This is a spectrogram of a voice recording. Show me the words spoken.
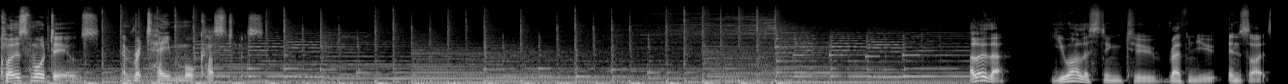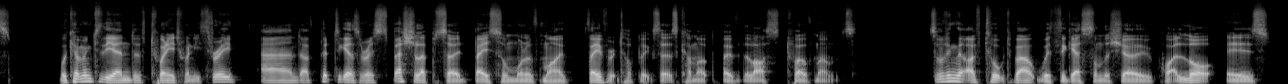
close more deals, and retain more customers. Hello there. You are listening to Revenue Insights. We're coming to the end of 2023, and I've put together a special episode based on one of my favorite topics that has come up over the last 12 months. Something that I've talked about with the guests on the show quite a lot is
